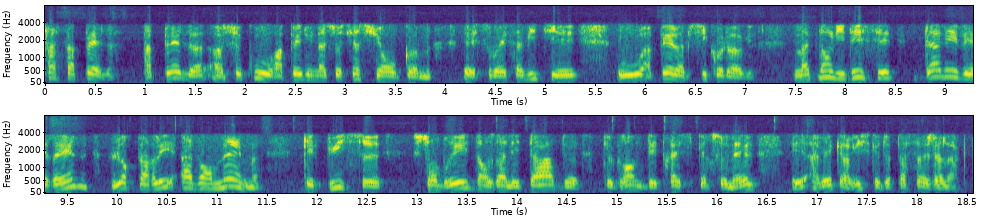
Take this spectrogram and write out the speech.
fassent appel, appellent un secours, appellent une association comme SOS Amitié ou appellent un psychologue. Maintenant, l'idée, c'est d'aller vers elles, leur parler avant même qu'elles puissent euh, sombrer dans un état de, de grande détresse personnelle et avec un risque de passage à l'acte.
